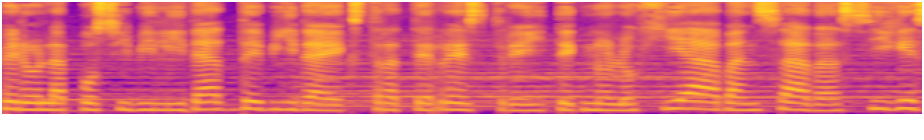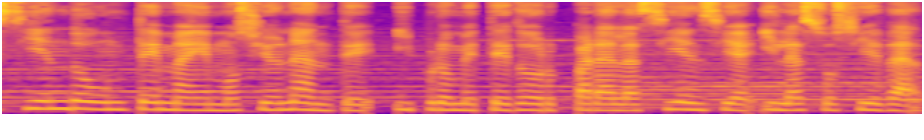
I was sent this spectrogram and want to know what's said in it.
pero la posibilidad de vida extraterrestre y tecnología avanzada sigue siendo un tema emocionante y prometedor para la ciencia y la sociedad.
